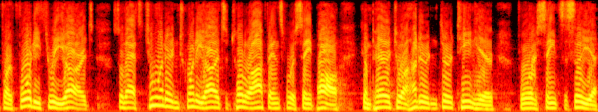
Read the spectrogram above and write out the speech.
for 43 yards. So that's 220 yards of total offense for St. Paul compared to 113 here for St. Cecilia.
